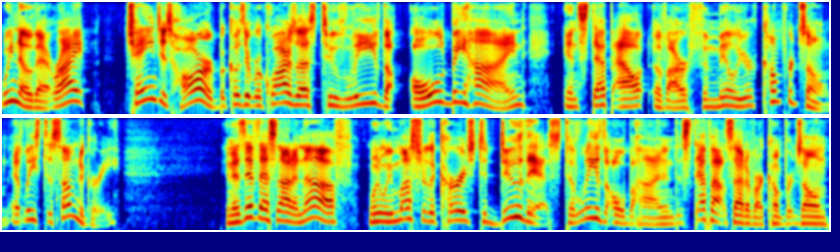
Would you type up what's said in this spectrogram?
We know that, right? Change is hard because it requires us to leave the old behind and step out of our familiar comfort zone, at least to some degree. And as if that's not enough, when we muster the courage to do this, to leave the old behind and to step outside of our comfort zone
